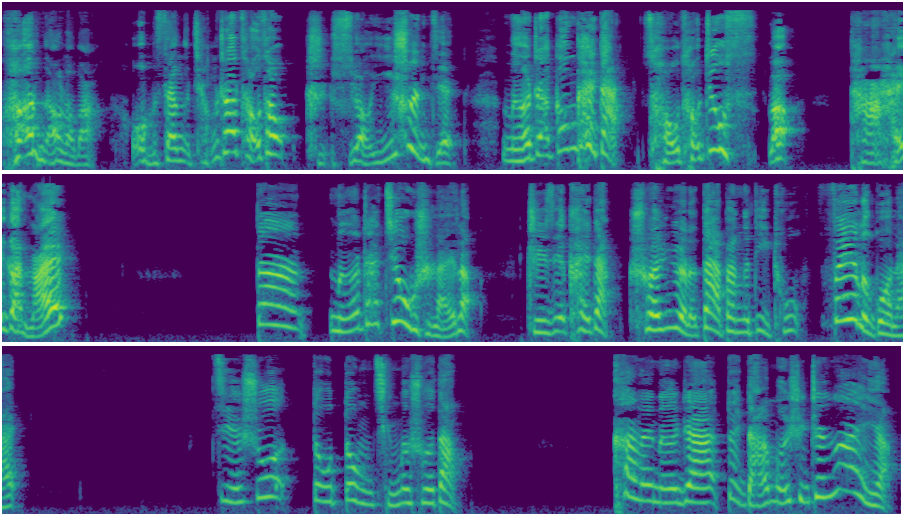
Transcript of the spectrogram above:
看到了吧，我们三个强杀曹操只需要一瞬间。哪吒刚开大，曹操就死了，他还敢来？但哪吒就是来了，直接开大，穿越了大半个地图，飞了过来。解说都动情的说道：“看来哪吒对达摩是真爱呀。”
